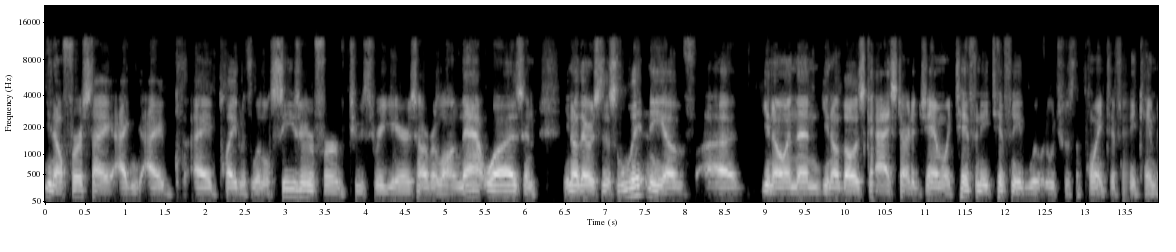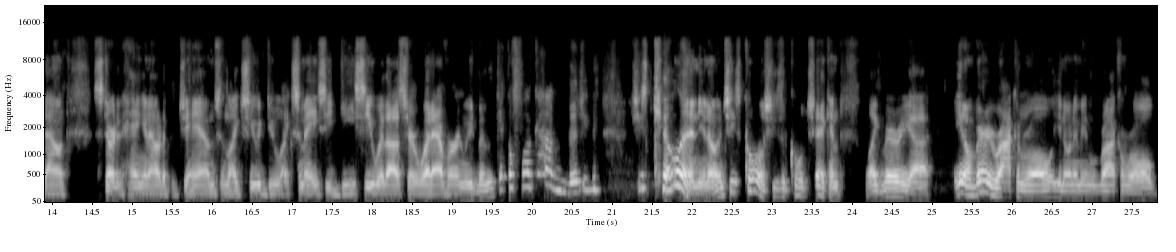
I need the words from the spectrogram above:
you know, first I, I, I I played with Little Caesar for two three years, however long that was, and you know there was this litany of uh, you know, and then you know those guys started jamming with Tiffany. Tiffany, which was the point, Tiffany came down, started hanging out at the jams, and like she would do like some ACDC with us or whatever, and we'd be like, "Get the fuck out, bitch! She's killing, you know, and she's cool. She's a cool chick, and like very, uh, you know, very rock and roll. You know what I mean? Rock and roll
